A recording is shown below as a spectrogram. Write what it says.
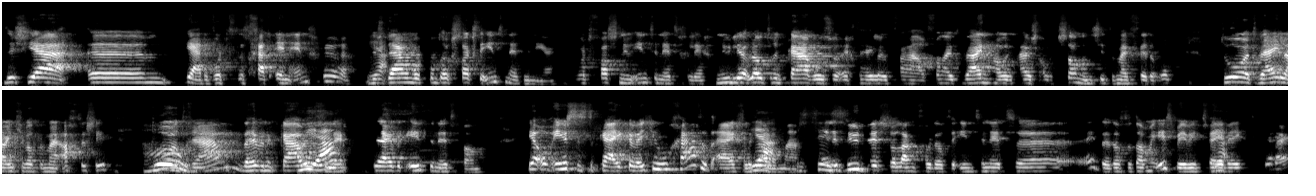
dus ja, um, ja er wordt, het gaat en-en gebeuren. Dus daarom komt ook straks de internetmeneer. Er wordt vast nu internet gelegd. Nu loopt er een kabel, dat is wel echt een heel leuk verhaal, vanuit Wijnhuis Alexander, die zit bij mij verderop, door het weilandje wat bij mij achter zit, door het oh. raam. We hebben een kabel oh, gelegd, daar heb ik internet van. Ja, om eerst eens te kijken, weet je, hoe gaat het eigenlijk allemaal? Precies. En het duurt best wel lang voordat de internet, uh, dat het dan weer is. Ben je weer twee weken verder.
